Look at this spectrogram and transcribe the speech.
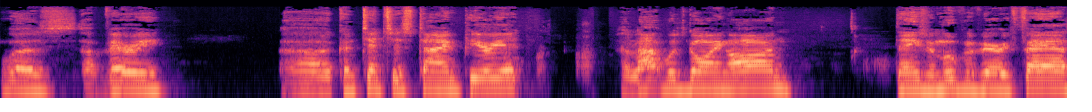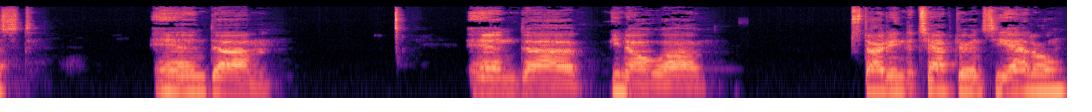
was a very uh, contentious time period. A lot was going on. Things were moving very fast, and um, and uh, you know, uh, starting the chapter in Seattle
